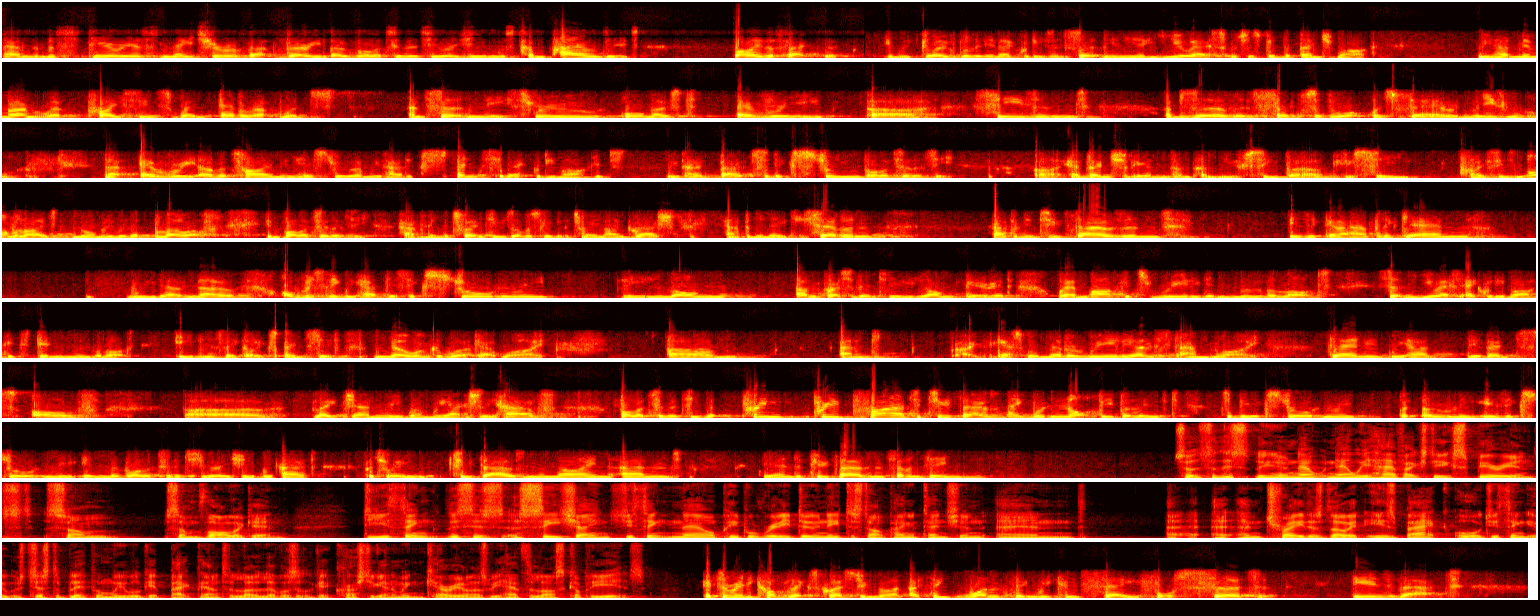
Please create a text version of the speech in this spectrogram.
And the mysterious nature of that very low volatility regime was compounded by the fact that globally in equities, and certainly in the US, which has been the benchmark, we had an environment where prices went ever upwards, and certainly through almost every uh, seasoned observers' sense of what was fair and reasonable. Now, every other time in history when we've had expensive equity markets, we've had bouts of extreme volatility. Uh, eventually, and, and, and, you see uh, you see prices normalize normally with a blow off in volatility. Happened in the 20s, obviously with the 29 crash. Happened in 87. Happened in 2000. Is it going to happen again? we don't know. Obviously, we had this extraordinarily long, unprecedentedly long period where markets really didn't move a lot. Certainly, US equity markets didn't move a lot, even as they got expensive. No one could work out why. Um, and I guess we'll never really understand why. Then we had the events of uh, late January when we actually have volatility that pre, pre prior to 2008 would not be believed to be extraordinary, but only is extraordinary in the volatility regime we've had between 2009 and the end of 2017. So, so this, you know, now now we have actually experienced some some vol again. Do you think this is a sea change? Do you think now people really do need to start paying attention and and trade as though it is back, or do you think it was just a blip and we will get back down to low levels? It'll get crushed again, and we can carry on as we have the last couple of years. It's a really complex question, Grant. I think one thing we can say for certain is that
